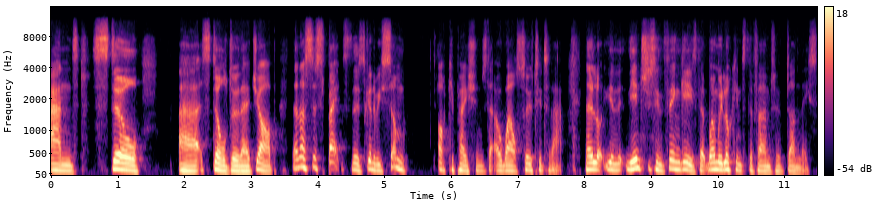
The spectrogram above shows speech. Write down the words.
and still uh, still do their job, then I suspect there's going to be some occupations that are well suited to that. Now, look, you know, the interesting thing is that when we look into the firms who've done this,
